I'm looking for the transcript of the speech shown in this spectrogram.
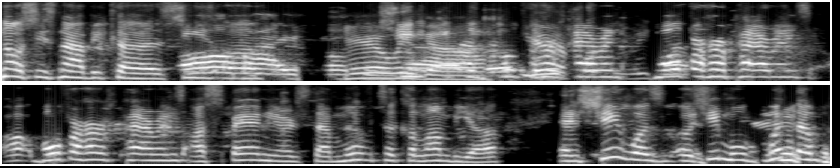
No, she's not because she's Oh uh, my. Here we she- go. Both of her parents, both of her parents, uh, both of her parents are Spaniards that moved to Colombia, and she was uh, she moved with them to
